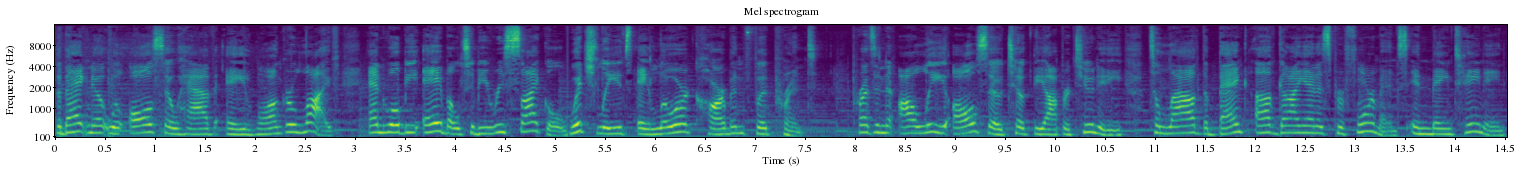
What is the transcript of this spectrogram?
The banknote will also have a longer life and will be able to be recycled, which leaves a lower carbon footprint. President Ali also took the opportunity to laud the Bank of Guyana's performance in maintaining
